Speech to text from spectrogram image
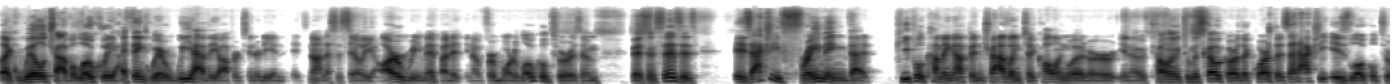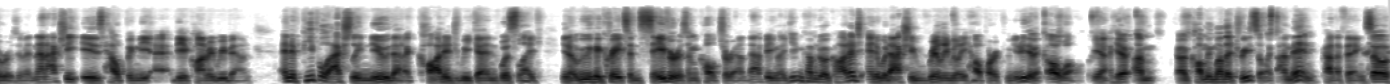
like will travel locally. I think where we have the opportunity and it's not necessarily our remit but it, you know for more local tourism businesses is is actually framing that people coming up and traveling to Collingwood or you know traveling to Muskoka or the Kawarthas, that actually is local tourism, and that actually is helping the the economy rebound. And if people actually knew that a cottage weekend was like, you know, we could create some saviorism culture around that, being like, you can come to a cottage and it would actually really, really help our community. They're like, oh well, yeah, here, I'm uh, call me Mother Teresa, like I'm in, kind of thing. So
